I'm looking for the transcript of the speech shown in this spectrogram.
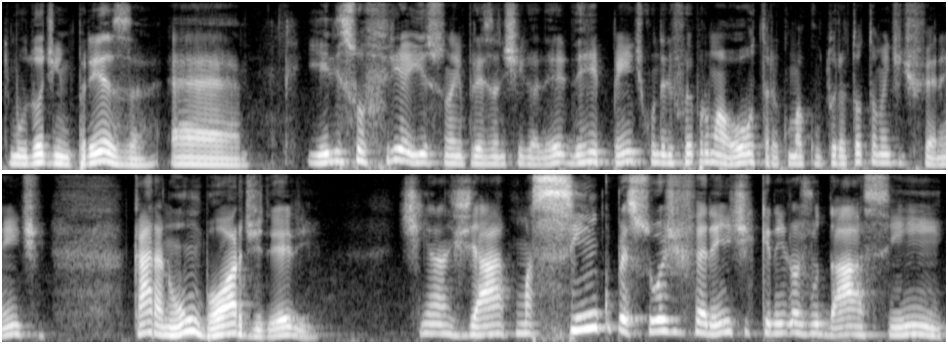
que mudou de empresa. é, e ele sofria isso na empresa antiga dele. De repente, quando ele foi para uma outra, com uma cultura totalmente diferente, cara, no onboard dele, tinha já umas cinco pessoas diferentes querendo ajudar, assim.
